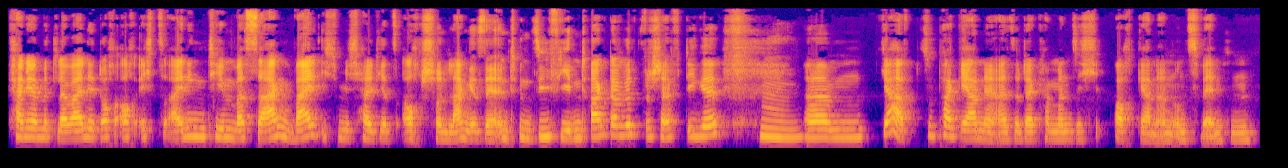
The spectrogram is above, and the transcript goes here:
kann ja mittlerweile doch auch echt zu einigen Themen was sagen, weil ich mich halt jetzt auch schon lange sehr intensiv jeden Tag damit beschäftige. Hm. Ähm, ja, super gerne. Also da kann man sich auch gerne an uns wenden.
